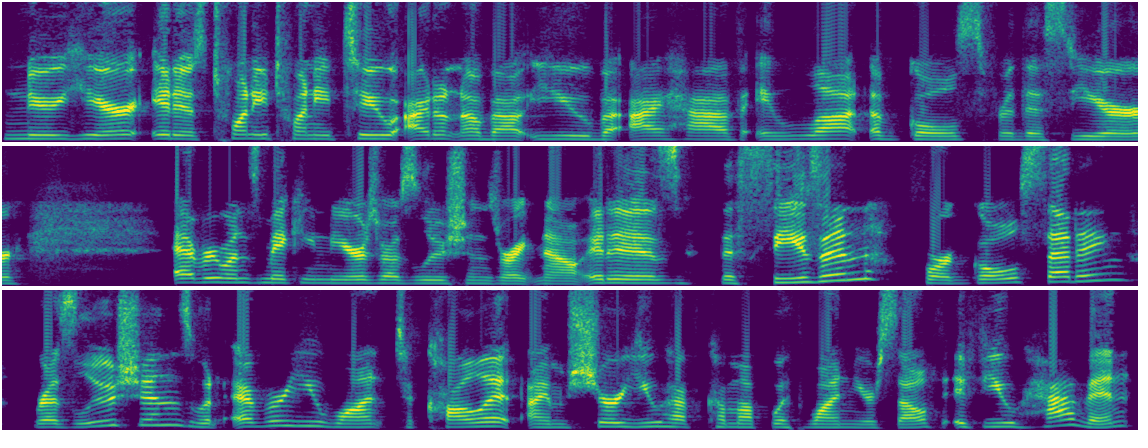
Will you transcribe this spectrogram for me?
New Year. It is 2022. I don't know about you, but I have a lot of goals for this year. Everyone's making New Year's resolutions right now. It is the season for goal setting, resolutions, whatever you want to call it. I'm sure you have come up with one yourself. If you haven't,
